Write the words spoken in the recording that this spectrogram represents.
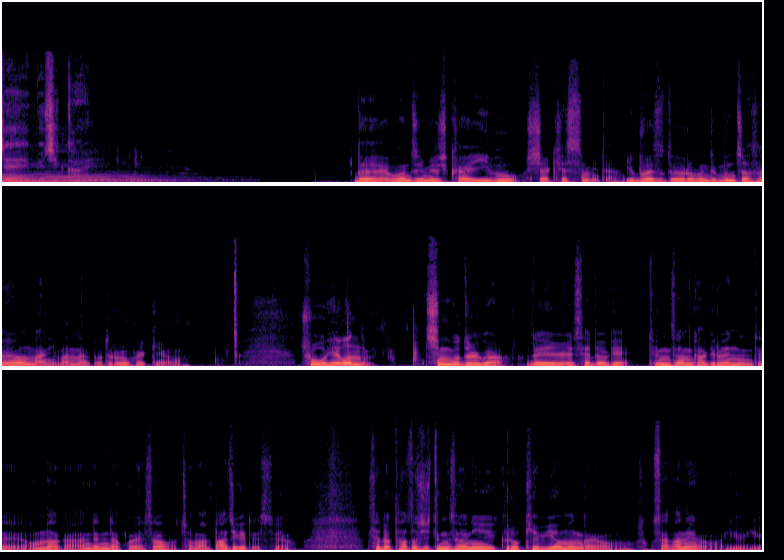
우원재 Music High 네, 우원재 Music High 2부 시작했습니다. 2부에서도 여러분들 문자 사연 많이 만나보도록 할게요. 조혜원님, 친구들과 내일 새벽에 등산 가기로 했는데 엄마가 안 된다고 해서 저만 빠지게 됐어요. 새벽 5시 등산이 그렇게 위험한가요? 속상하네요. 유유.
